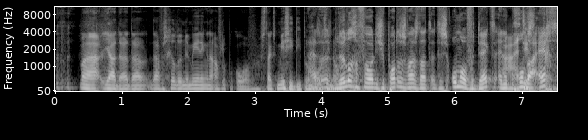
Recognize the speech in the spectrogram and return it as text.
Maar ja, daar, daar, daar verschilden de meningen na afloop ook over. Straks missie die Ja, promotie het, het nog. lullige voor die supporters was dat het is onoverdekt. En het begon het is- daar echt.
